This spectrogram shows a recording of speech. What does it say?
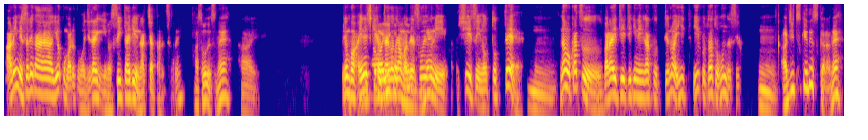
ある意味、それがよくも悪くも時代劇の衰退理由になっちゃったんですかね。あそうですね。はい。でも NHK の大河ドラマでそういうふうに史実にのっとって、うん、なおかつバラエティ的に描くっていうのはいいいいことだと思うんですよ。うん、味付けですからね。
